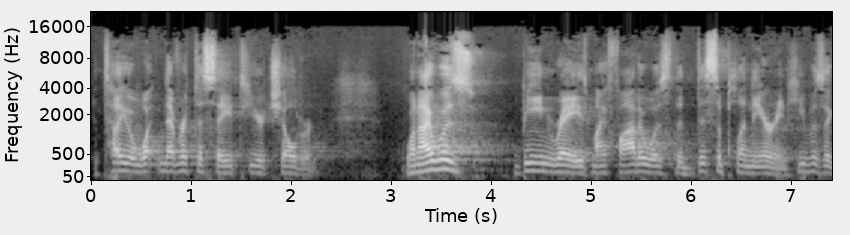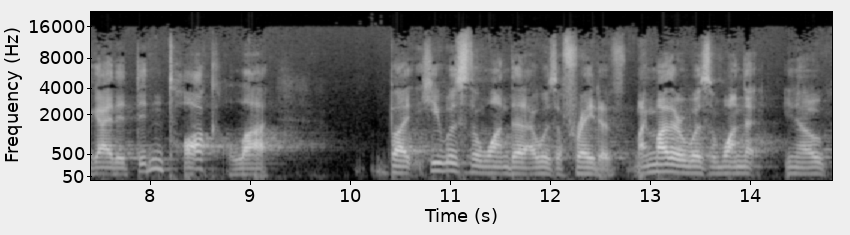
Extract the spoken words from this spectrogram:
and tell you what never to say to your children. When I was being raised, my father was the disciplinarian. He was a guy that didn't talk a lot, but he was the one that I was afraid of. My mother was the one that, you know,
